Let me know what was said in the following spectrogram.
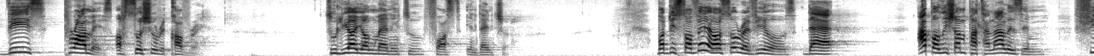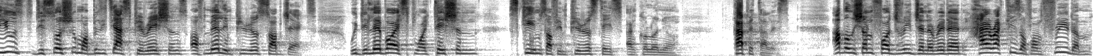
this promise of social recovery to lure young men into forced indenture. But the survey also reveals that abolition paternalism fused the social mobility aspirations of male imperial subjects with the labor exploitation schemes of imperial states and colonial capitalists. Abolition forgery generated hierarchies of unfreedom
